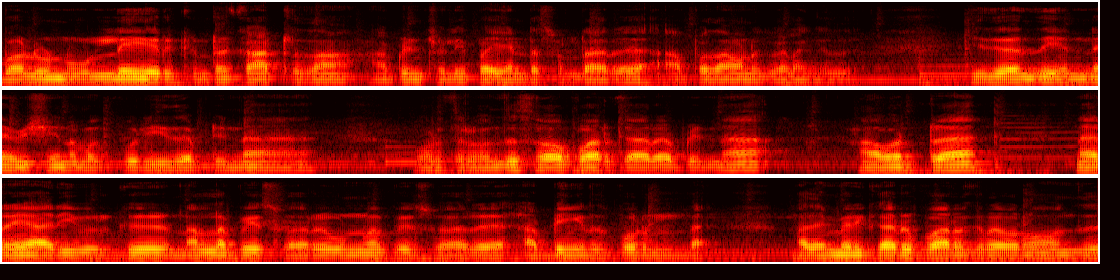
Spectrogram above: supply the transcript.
பலூன் உள்ளே இருக்கின்ற காற்று தான் அப்படின்னு சொல்லி பையன் சொல்கிறாரு அப்போ தான் அவனுக்கு விளங்குது. இதுலேருந்து என்ன விஷயம் நமக்கு புரியுது அப்படின்னா ஒருத்தர் வந்து சிவப்பாக இருக்கார் அப்படின்னா அவர்கிட்ட நிறைய அறிவு இருக்குது நல்லா பேசுவார் உண்மை பேசுவார் அப்படிங்கிறது பொருள் இல்லை. அதேமாரி கருப்பாக இருக்கிறவரும் வந்து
